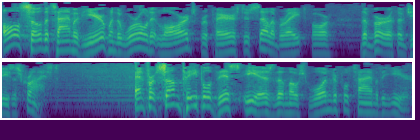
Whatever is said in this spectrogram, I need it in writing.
also the time of year when the world at large prepares to celebrate for the birth of Jesus Christ. And for some people, this is the most wonderful time of the year.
